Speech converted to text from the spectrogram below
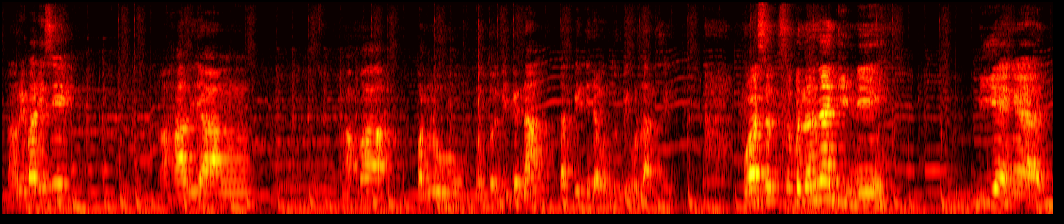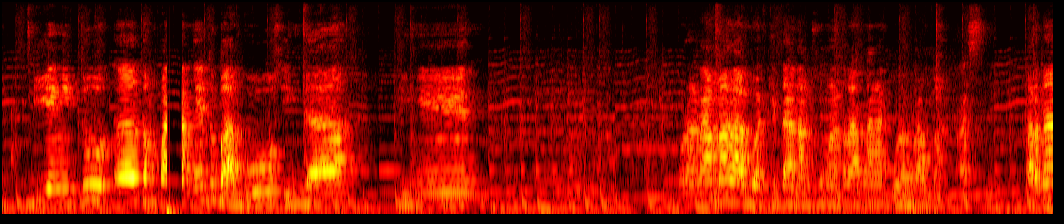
eh, pribadi sih eh, hal yang apa perlu untuk dikenang tapi tidak untuk diulang sih. Gua se- sebenarnya gini. Dieng ya. Dieng itu eh, tempatnya itu bagus, indah, dingin. Kurang ramah lah buat kita anak Sumatera sangat kurang ramah. Asli. Karena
